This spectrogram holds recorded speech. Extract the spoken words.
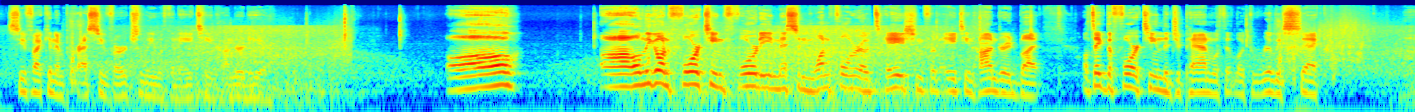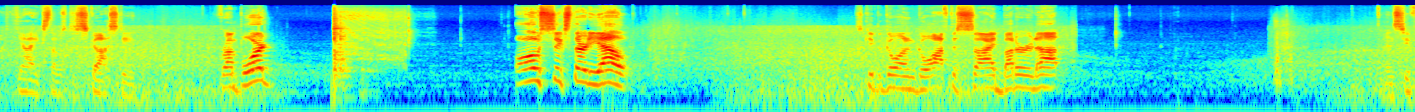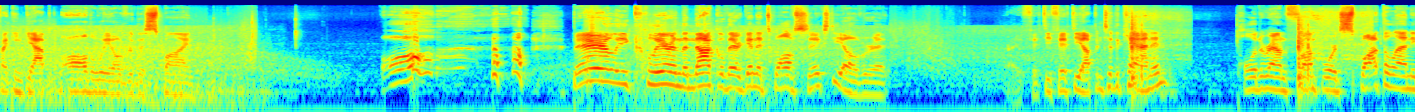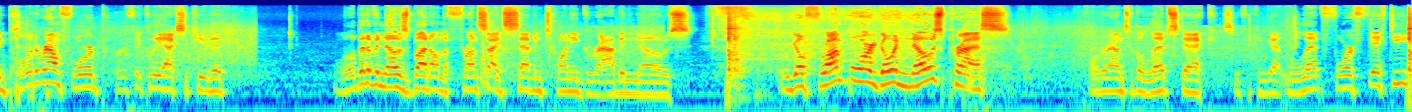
See if I can impress you virtually with an 1800 here. Oh! Oh, only going 1440, missing one full rotation for the 1800, but I'll take the 14. The Japan with it looked really sick. Yikes, that was disgusting. Front board. Oh, 630 out. Let's keep it going. Go off the side, butter it up. And see if I can gap all the way over this spine. Oh! Barely clearing the knuckle there, getting a 1260 over it. All right, 50-50 up into the cannon. Pull it around front board, spot the landing, pull it around forward, perfectly executed. A little bit of a nose butt on the front side 720, grabbing nose. We go, front board, going nose press. Hold around to the lipstick. See if we can get lip 450.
